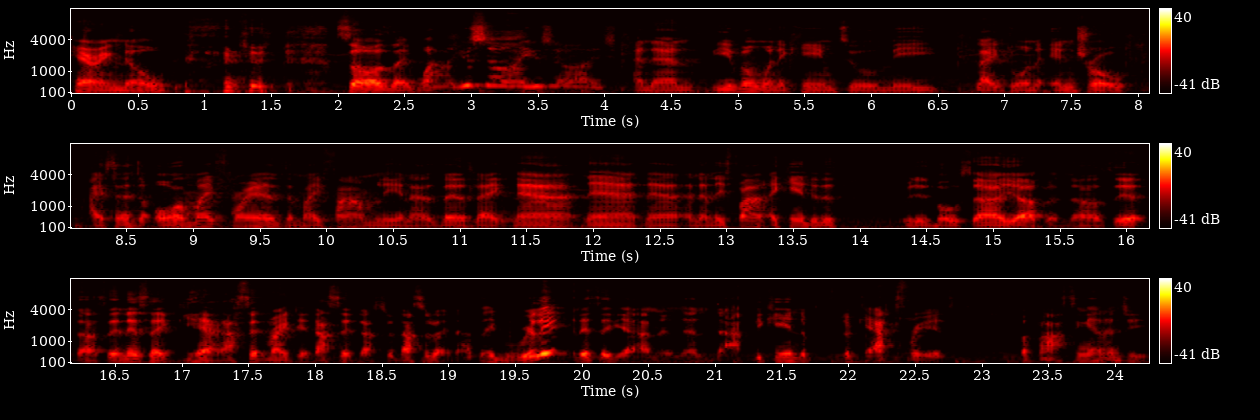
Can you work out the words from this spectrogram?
hearing no. so I was like, wow, you sure? Are you sure? And then even when it came to me like doing the intro, I sent to all my friends and my family, and I was, was like, nah, nah, nah. And then they found I came to this with this both side up, and that's it. That's it. And it's like, yeah, that's it right there. That's it. That's it. That's it right. I was like, really? And they said, yeah. And then that became the, the catchphrase for passing energy.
